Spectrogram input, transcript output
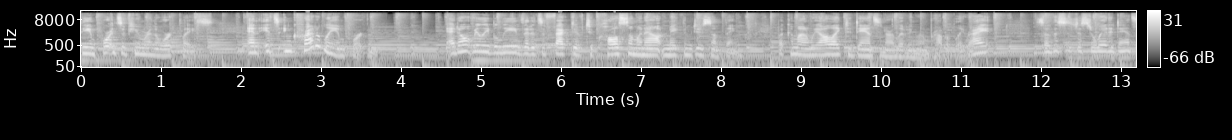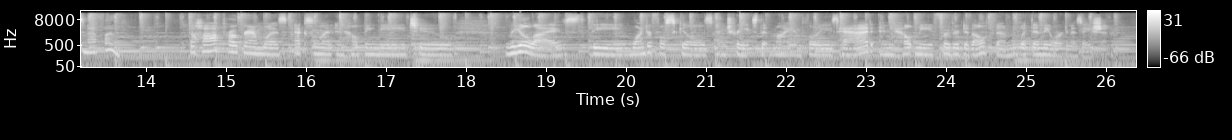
the importance of humor in the workplace, and it's incredibly important. I don't really believe that it's effective to call someone out and make them do something. But come on, we all like to dance in our living room, probably, right? So this is just a way to dance and have fun. The HA program was excellent in helping me to realize the wonderful skills and traits that my employees had and help me further develop them within the organization.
